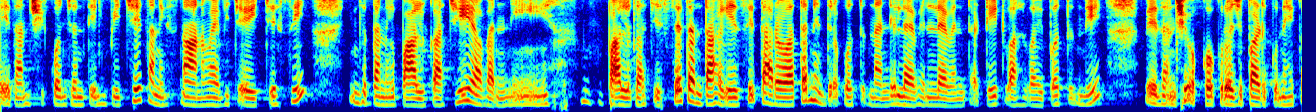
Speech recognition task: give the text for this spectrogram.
వేదాంశి కొంచెం తినిపించి తనకి స్నానం అవి చేయించేసి ఇంకా తనకి పాలు కాచి అవన్నీ పాలు కాచిస్తే తను తాగేసి తర్వాత నిద్రపోతుందండి. లెవెన్ లెవెన్ థర్టీ ట్వెల్వ్ అయిపోతుంది. వేదాంశి ఒక్కొక్క రోజు పడుకునేక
